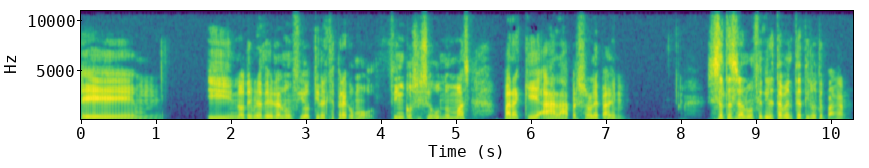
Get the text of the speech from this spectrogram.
eh, y no terminas de ver el anuncio, tienes que esperar como 5 o 6 segundos más para que a la persona le paguen. Si saltas el anuncio directamente a ti no te pagan.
